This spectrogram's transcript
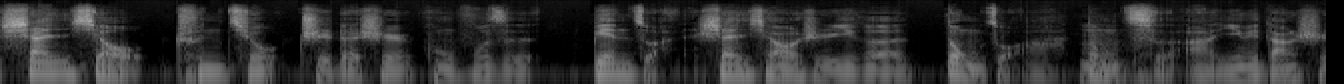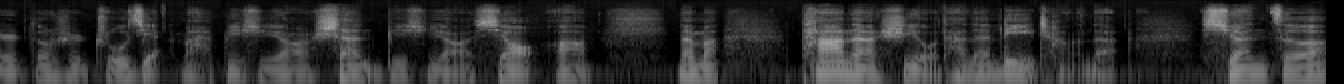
删削春秋”指的是孔夫子编纂。删削是一个动作啊，动词啊，因为当时都是竹简嘛，必须要删，必须要削啊。那么他呢是有他的立场的，选择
